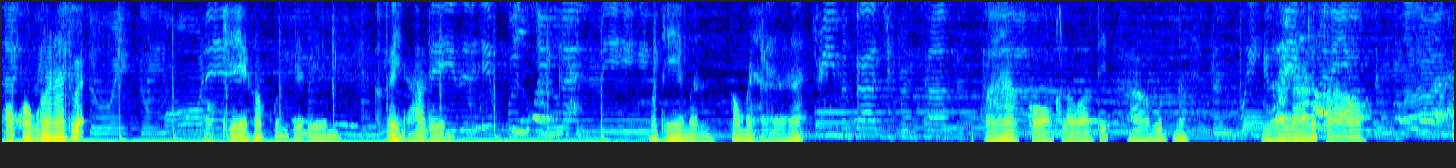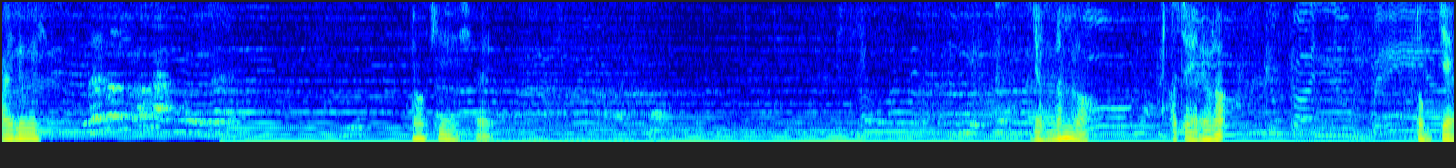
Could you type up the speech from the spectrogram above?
ขอความกรุณาด้วย โอเคครับคุณเอเลนเอ้ยอาเลน โอเคเหมือนต้องไปหา อ่ากองคาราวานติดอาวุธนะมีเวลาหรือเปล่า ไปเลย โอเค ใช่อย่างนั้นเหรอ เข้าใจแล้วล่ะ ต้องแจ้ง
